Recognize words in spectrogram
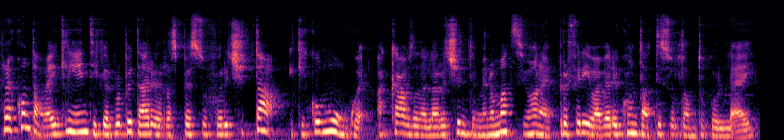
Raccontava ai clienti che il proprietario era spesso fuori città e che comunque, a causa della recente menomazione, preferiva avere contatti soltanto con lei.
